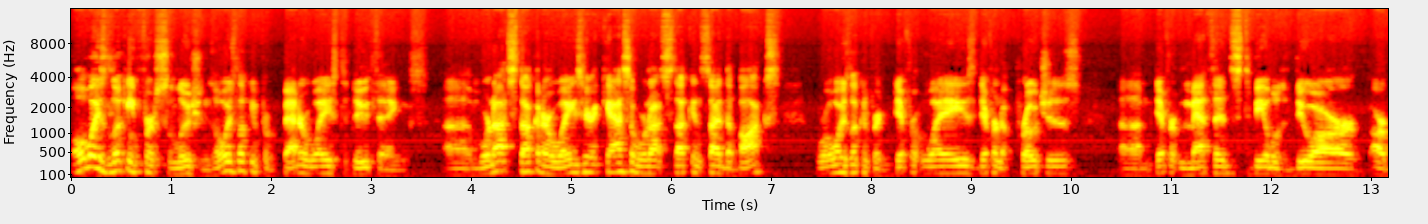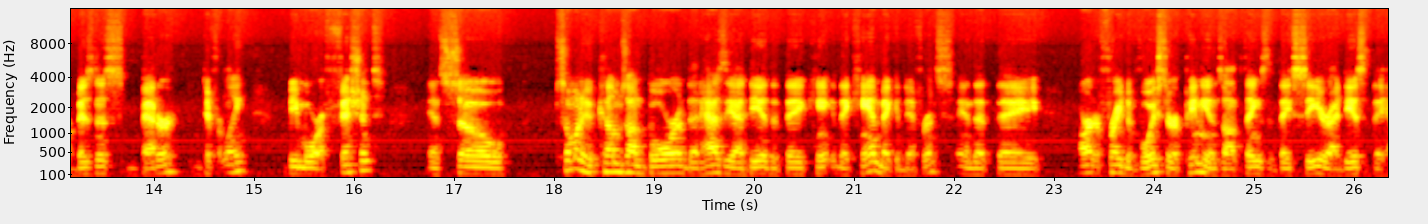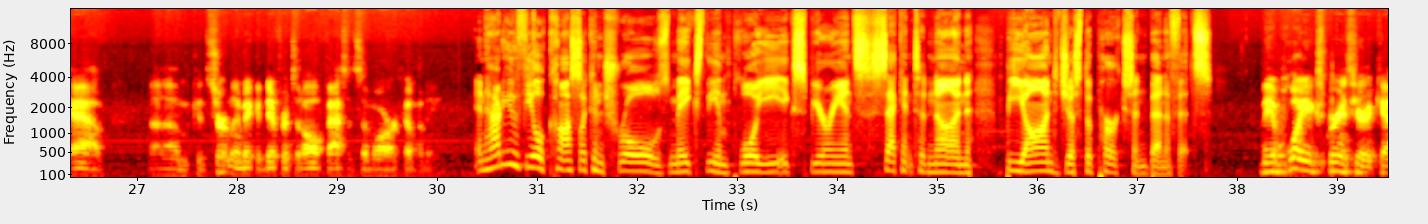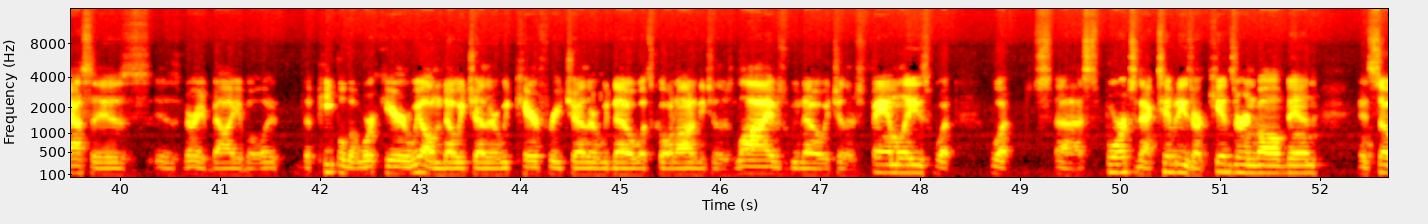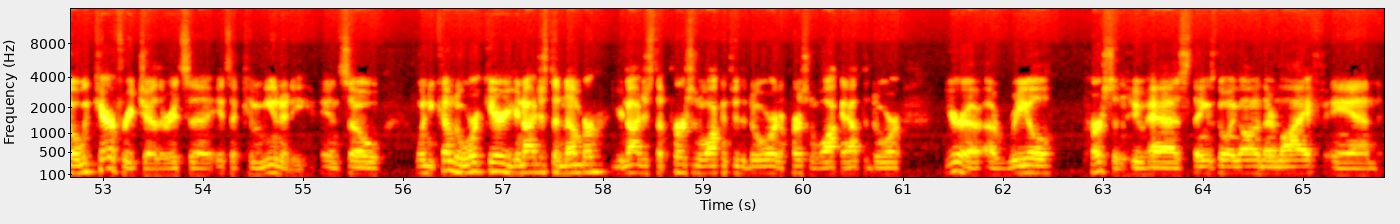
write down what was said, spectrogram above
Always looking for solutions, always looking for better ways to do things. Um, we're not stuck in our ways here at Casa. We're not stuck inside the box. We're always looking for different ways, different approaches, um, different methods to be able to do our our business better, differently, be more efficient. And so, someone who comes on board that has the idea that they can they can make a difference and that they aren't afraid to voice their opinions on things that they see or ideas that they have um, could certainly make a difference in all facets of our company. And how do you feel Casa Controls makes the employee experience second to none beyond just the perks and benefits? The employee experience here at Casa is is very valuable. It, the people that work here, we all know each other. We care for each other. We know what's going on in each other's lives. We know each other's families, what what uh, sports and activities our kids are involved in, and so we care for each other. It's a it's a community, and so when you come to work here, you're not just a number. You're not just a person walking through the door and a person walking out the door. You're a, a real person who has things going on in their life. And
